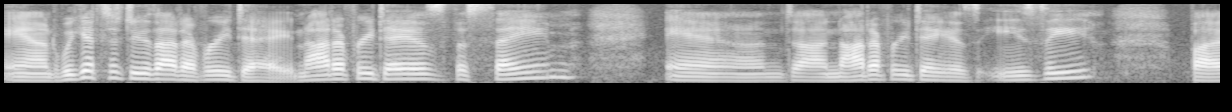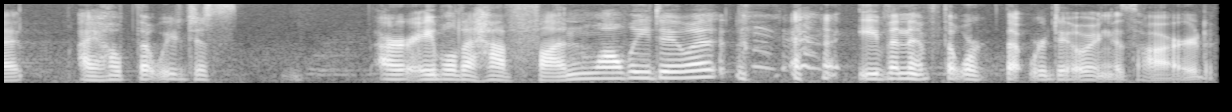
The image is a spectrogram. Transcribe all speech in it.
And we get to do that every day. Not every day is the same, and uh, not every day is easy, but I hope that we just are able to have fun while we do it, even if the work that we're doing is hard.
